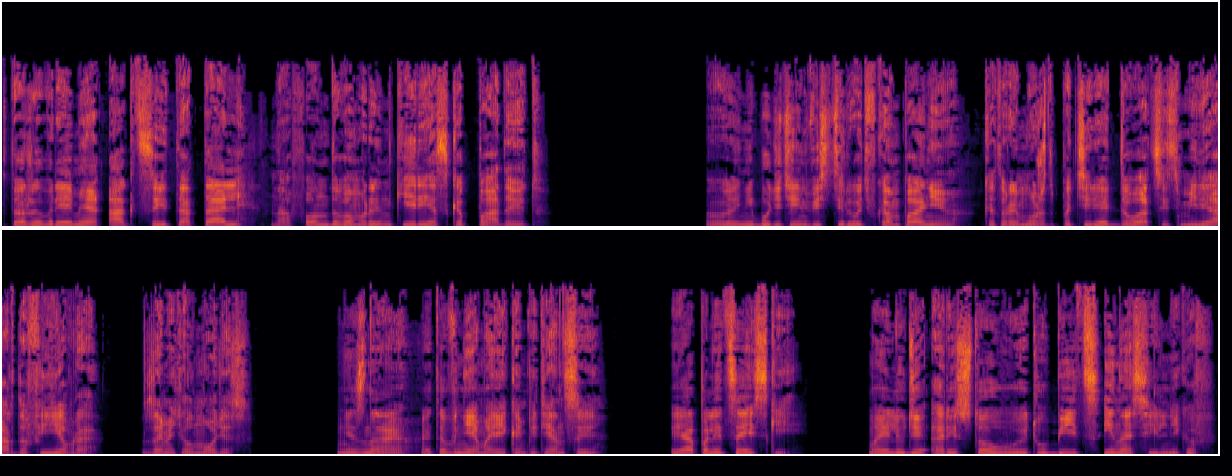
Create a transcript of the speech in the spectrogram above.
В то же время акции «Тоталь» на фондовом рынке резко падают. «Вы не будете инвестировать в компанию, которая может потерять 20 миллиардов евро», — заметил Модис. «Не знаю, это вне моей компетенции. Я полицейский. Мои люди арестовывают убийц и насильников.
